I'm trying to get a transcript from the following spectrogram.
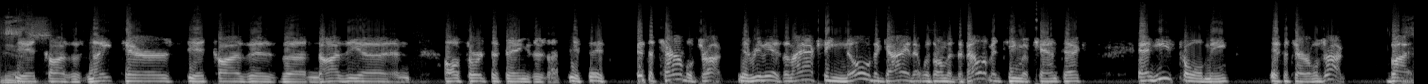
Yes. It causes night terrors. It causes uh, nausea and all sorts of things. There's a, it's, it's, it's a terrible drug. It really is. And I actually know the guy that was on the development team of Chantix, and he's told me it's a terrible drug. But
